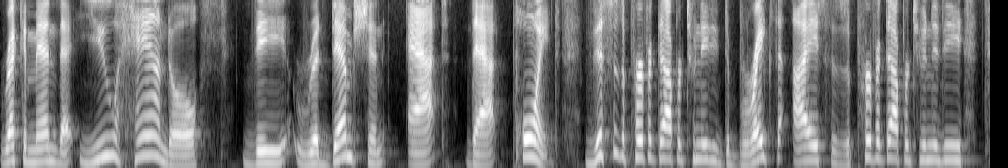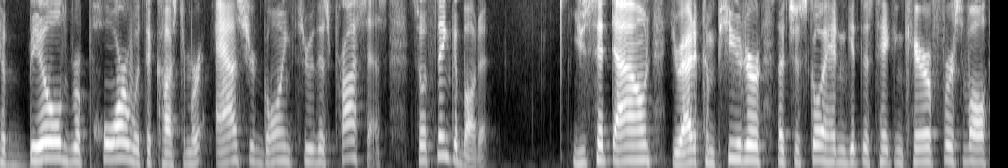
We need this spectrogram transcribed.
recommend that you handle the redemption at that point. This is a perfect opportunity to break the ice. This is a perfect opportunity to build rapport with the customer as you're going through this process. So think about it. You sit down, you're at a computer. Let's just go ahead and get this taken care of. First of all,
